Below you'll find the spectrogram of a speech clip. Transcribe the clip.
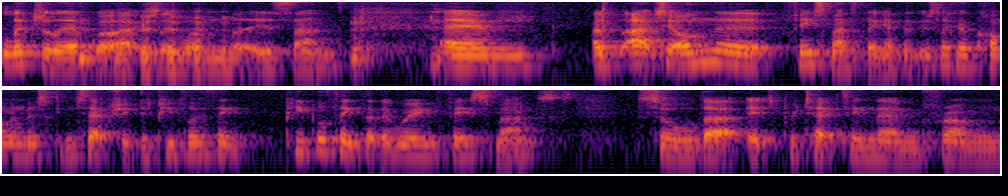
Literally, I've got actually one that is sand. Um, I- actually, on the face mask thing, I think there's like a common misconception because people are think people think that they're wearing face masks so that it's protecting them from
